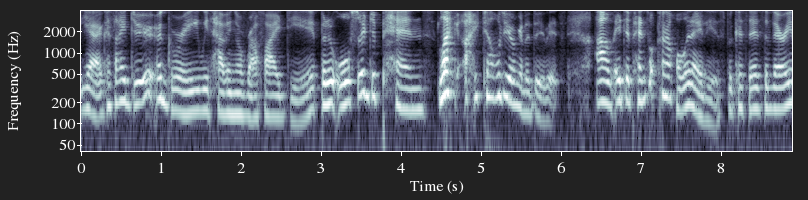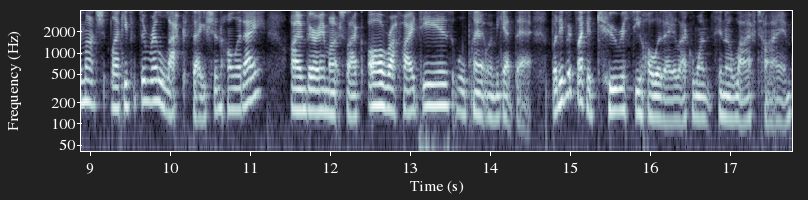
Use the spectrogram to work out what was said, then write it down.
Yeah, because I do agree with having a rough idea, but it also depends. Like I told you, I'm gonna do this. Um, it depends what kind of holiday it is because there's a very much like if it's a relaxation holiday, I'm very much like oh rough ideas. We'll plan it when we get there. But if it's like a touristy holiday, like once in a lifetime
